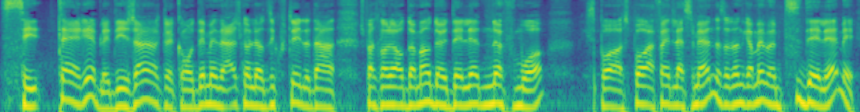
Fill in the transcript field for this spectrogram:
C'est terrible. Il y a des gens qu'on déménage, qu'on leur dit, écoutez, là, dans, je pense qu'on leur demande un délai de neuf mois. C'est pas, pas à la fin de la semaine, ça donne quand même un petit délai, mais tu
